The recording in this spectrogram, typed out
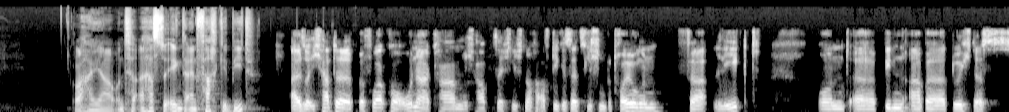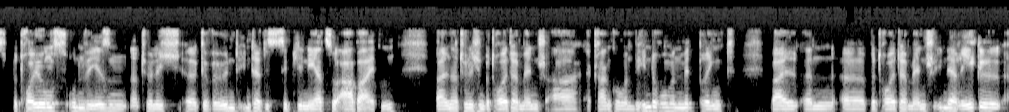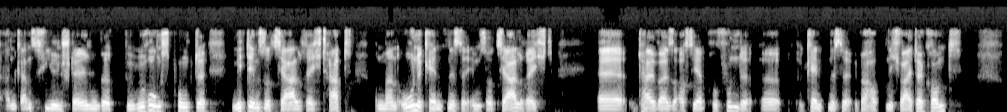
Oh ja, und hast du irgendein Fachgebiet? Also ich hatte, bevor Corona kam, mich hauptsächlich noch auf die gesetzlichen Betreuungen verlegt und äh, bin aber durch das Betreuungsunwesen natürlich äh, gewöhnt, interdisziplinär zu arbeiten, weil natürlich ein betreuter Mensch A, Erkrankungen, Behinderungen mitbringt, weil ein äh, betreuter Mensch in der Regel an ganz vielen Stellen Berührungspunkte mit dem Sozialrecht hat und man ohne Kenntnisse im Sozialrecht äh, teilweise auch sehr profunde äh, Kenntnisse überhaupt nicht weiterkommt.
